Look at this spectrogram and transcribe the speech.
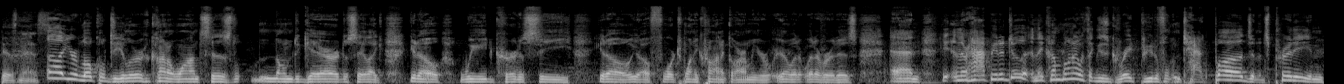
business? uh, your local dealer who kind of wants his nom de guerre to say like you know weed courtesy you know you know 420 chronic army or you know whatever it is and and they're happy to do it and they come by with like these great beautiful intact buds and it's pretty and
